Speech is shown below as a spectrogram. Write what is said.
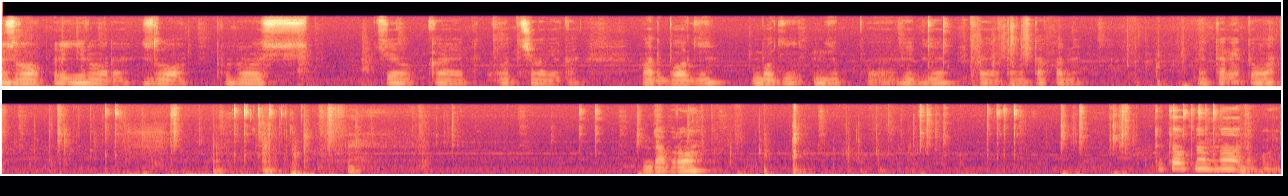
Зло, природа, зло, простекает от человека, от боги, боги не поведет, поэтому так, ладно. Это не то. Добро. Вот это вот нам надо будет.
